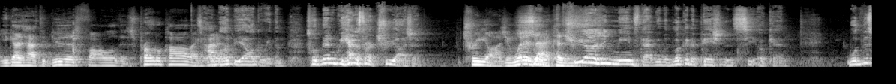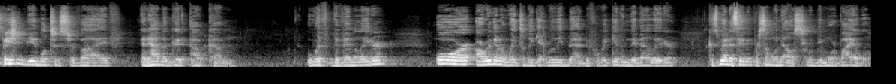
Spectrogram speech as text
you guys have to do this, follow this protocol? Like, how About did the algorithm. So then we had to start triaging. Triaging. what is So that? Because triaging means that we would look at a patient and see, okay, will this patient be able to survive and have a good outcome with the ventilator? Or are we going to wait till they get really bad before we give them the ventilator? Because we had to save it for someone else who would be more viable.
